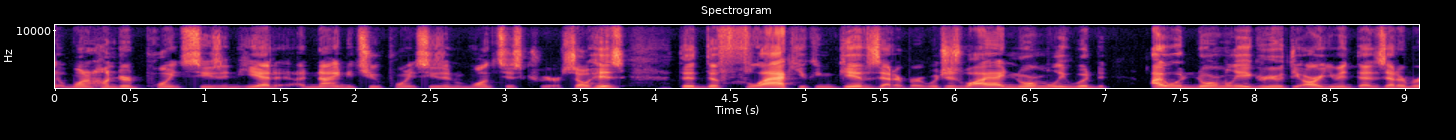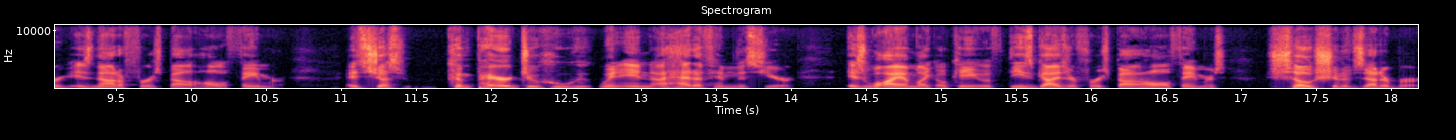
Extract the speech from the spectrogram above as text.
a 100 point season. He had a 92 point season once his career. So his the the flack you can give Zetterberg, which is why I normally would I would normally agree with the argument that Zetterberg is not a first ballot Hall of Famer. It's just compared to who went in ahead of him this year is why I'm like, okay, if these guys are first ballot Hall of Famers, so should have Zetterberg.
